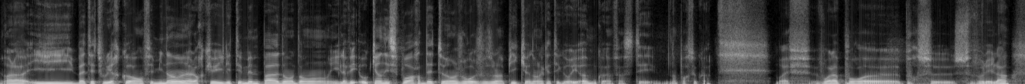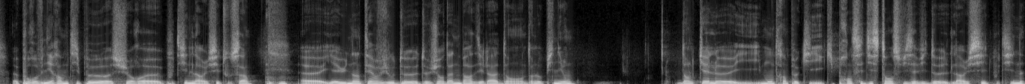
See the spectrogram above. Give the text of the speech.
Voilà, il battait tous les records en féminin, alors qu'il était même pas dans, dans, il avait aucun espoir d'être un jour aux Jeux Olympiques dans la catégorie homme, quoi. Enfin, c'était n'importe quoi. Bref, voilà pour euh, pour ce, ce volet-là. Euh, pour revenir un petit peu euh, sur Poutine, la Russie, tout ça, mhm. il y a eu une interview de, de Jordan Bardella dans, dans l'Opinion dans lequel euh, il montre un peu qu'il prend ses distances vis-à-vis de, de, la Russie, de Poutine,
